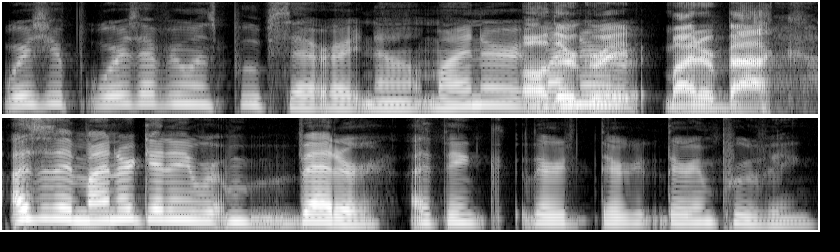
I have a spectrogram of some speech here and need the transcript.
where's your where's everyone's poops at right now? Mine are. Oh, they're are- great. Mine are back. I was gonna say mine are getting better. I think they're they're they're improving.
